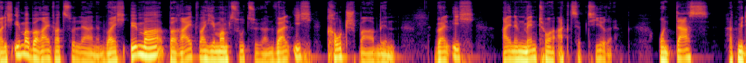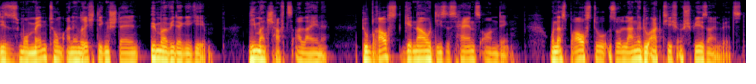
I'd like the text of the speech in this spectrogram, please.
weil ich immer bereit war zu lernen, weil ich immer bereit war, jemandem zuzuhören, weil ich coachbar bin, weil ich einen Mentor akzeptiere. Und das hat mir dieses Momentum an den richtigen Stellen immer wieder gegeben. Niemand schafft es alleine. Du brauchst genau dieses Hands-on-Ding. Und das brauchst du, solange du aktiv im Spiel sein willst.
